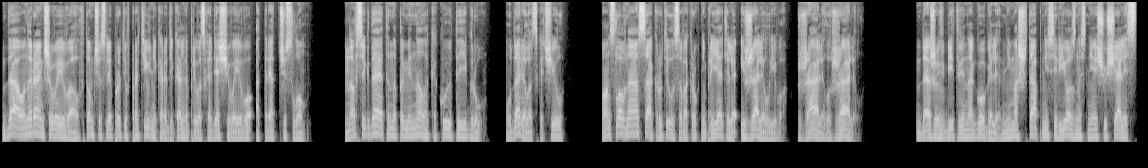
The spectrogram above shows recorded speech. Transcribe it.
Да, он и раньше воевал, в том числе против противника, радикально превосходящего его отряд числом. Но всегда это напоминало какую-то игру. Ударил, отскочил. Он словно оса крутился вокруг неприятеля и жалил его. Жалил, жалил. Даже в битве на Гоголе ни масштаб, ни серьезность не ощущались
